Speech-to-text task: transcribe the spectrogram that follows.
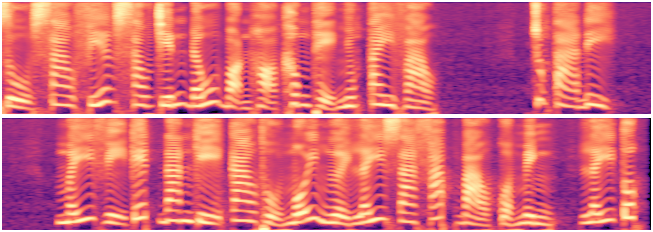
dù sao phía sau chiến đấu bọn họ không thể nhúc tay vào. Chúng ta đi. Mấy vị kết đan kỳ cao thủ mỗi người lấy ra pháp bảo của mình, lấy tốt.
